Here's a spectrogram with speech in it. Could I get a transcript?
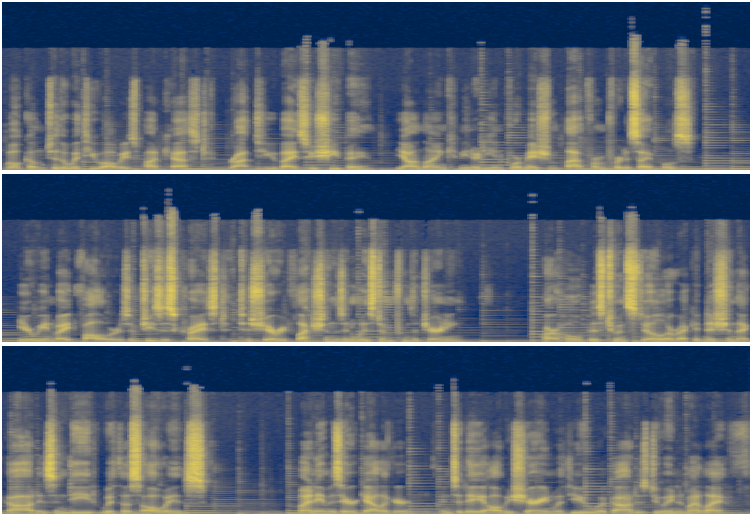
Welcome to the With You Always podcast, brought to you by Suscipe, the online community and formation platform for disciples. Here we invite followers of Jesus Christ to share reflections and wisdom from the journey. Our hope is to instill a recognition that God is indeed with us always. My name is Eric Gallagher, and today I'll be sharing with you what God is doing in my life.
